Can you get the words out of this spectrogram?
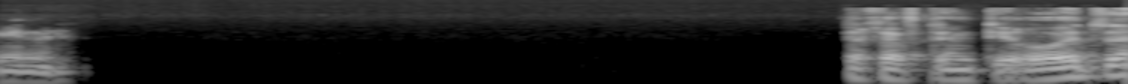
הנה. תכף אתם תראו את זה.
